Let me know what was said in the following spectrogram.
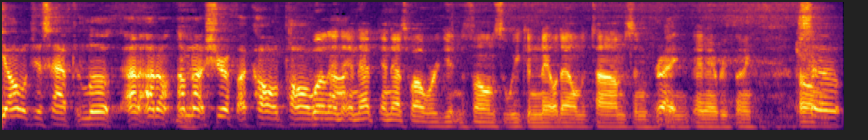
Y'all just have to look. I, I don't. I'm not sure if I called Paul. Well, or and, not. and that and that's why we're getting the phone so we can nail down the times and Right. and, and everything. Um, So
